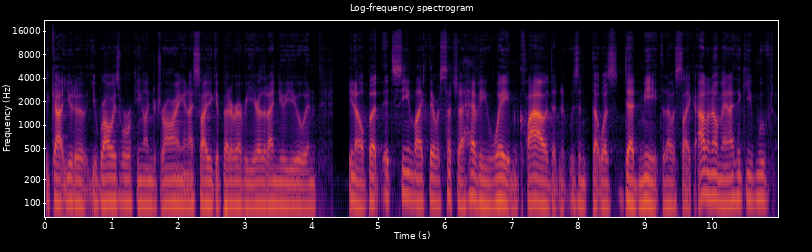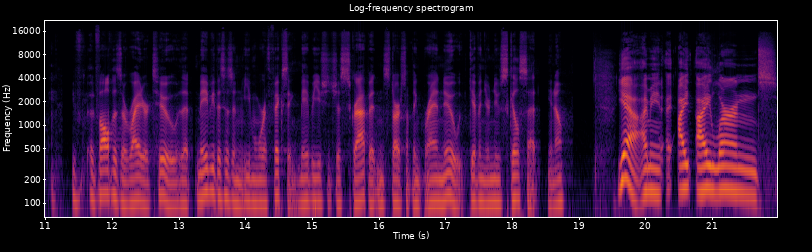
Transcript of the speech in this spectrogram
It got you to. You were always working on your drawing, and I saw you get better every year that I knew you. And you know, but it seemed like there was such a heavy weight and cloud that it was in, that was dead meat. That I was like, I don't know, man. I think you've moved. You've evolved as a writer too. That maybe this isn't even worth fixing. Maybe you should just scrap it and start something brand new, given your new skill set. You know. Yeah, I mean, I I learned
